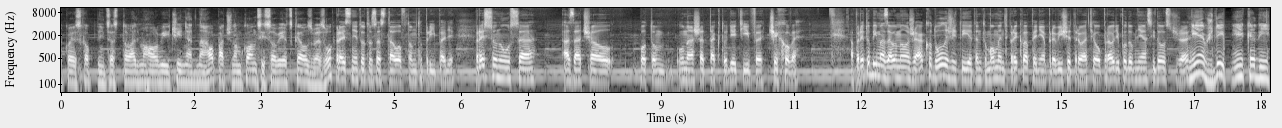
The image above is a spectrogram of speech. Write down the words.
ako je schopný cestovať, mohol vyčíňať na opačnom konci Sovietskeho zväzu. Presne toto sa stalo v tomto prípade. Presunul sa a začal potom unášať takto deti v Čechove. A preto by ma zaujímalo, že ako dôležitý je tento moment prekvapenia pre vyšetrovateľov. Pravdepodobne asi dosť, že? Nie vždy. Niekedy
